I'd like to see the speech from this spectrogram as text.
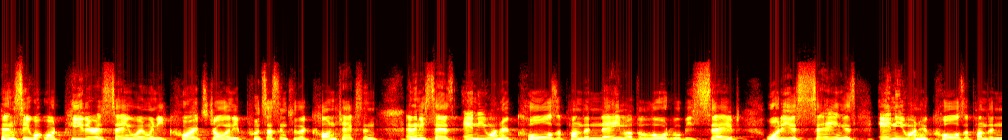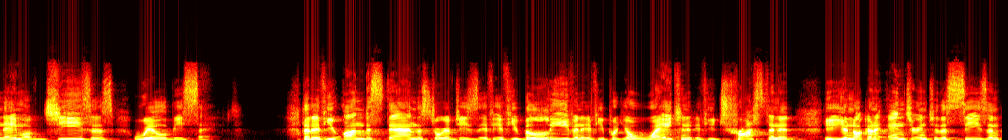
And see what, what Peter is saying when, when he quotes Joel and he puts us into the context, and, and then he says, Anyone who calls upon the name of the Lord will be saved. What he is saying is, anyone who calls upon the name of Jesus will be saved. That if you understand the story of Jesus, if, if you believe in it, if you put your weight in it, if you trust in it, you're not going to enter into the season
